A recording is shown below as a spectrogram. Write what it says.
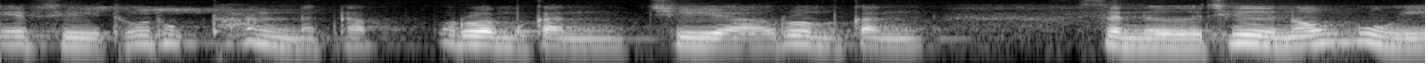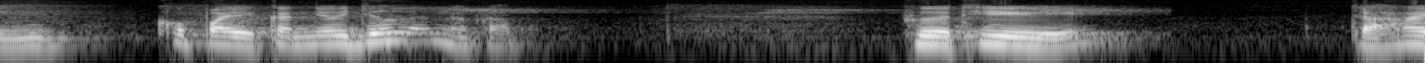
เอฟซีทุกทุกๆท่านนะครับ ร่วมกันเชียร์ร่วมกันเสนอชื่อน้องอุ๋งอิงเข้าไปกันเยอะๆนะครับ เพื่อที่จะให้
